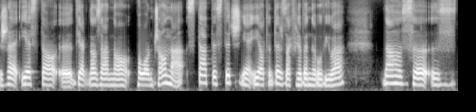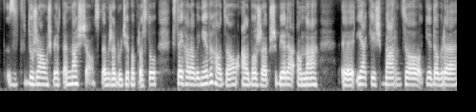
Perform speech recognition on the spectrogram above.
że jest to y, diagnoza no, połączona statystycznie i o tym też za chwilę będę mówiła, no, z, z, z, dużą śmiertelnością, z tym, że ludzie po prostu z tej choroby nie wychodzą, albo że przybiera ona y, jakieś bardzo niedobre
